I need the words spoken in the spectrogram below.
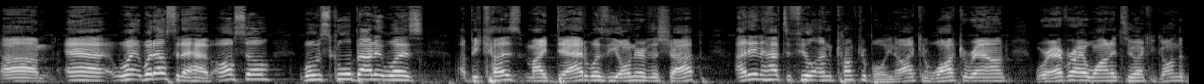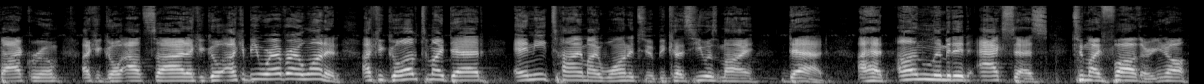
Um, uh, what, what else did I have? Also, what was cool about it was because my dad was the owner of the shop, I didn't have to feel uncomfortable. You know, I could walk around wherever I wanted to. I could go in the back room. I could go outside. I could go, I could be wherever I wanted. I could go up to my dad anytime I wanted to because he was my dad. I had unlimited access to my father. You know,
